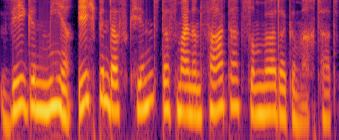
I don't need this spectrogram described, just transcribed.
wegen mir. Ich bin das Kind, das meinen Vater zum Mörder gemacht hat.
